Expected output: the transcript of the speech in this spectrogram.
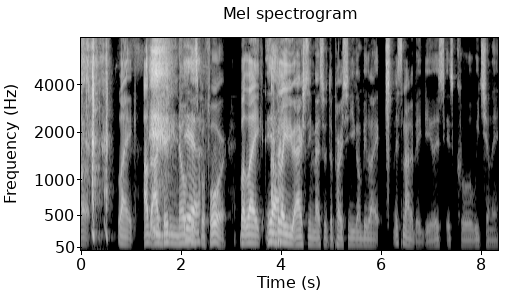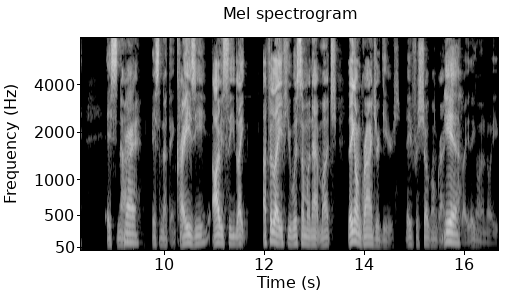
up. Like I, I didn't know this before, but like I feel like if you actually mess with the person, you're gonna be like, it's not a big deal. It's it's cool. We chilling. It's not. right. It's nothing crazy. Obviously, like I feel like if you're with someone that much, they gonna grind your gears. They for sure gonna grind. your Yeah. gears. Like they gonna annoy you.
